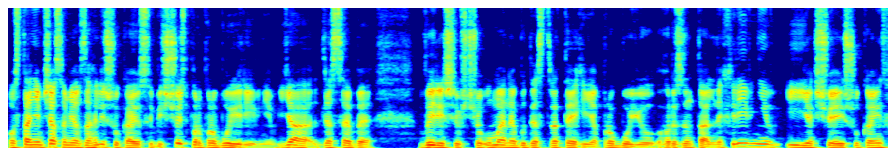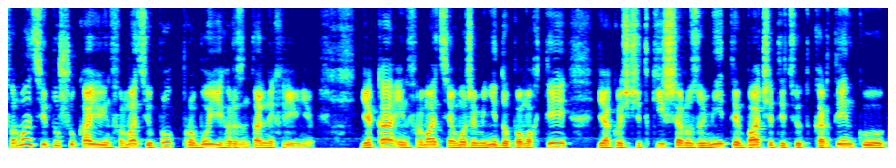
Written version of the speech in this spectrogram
останнім часом я взагалі шукаю собі щось про пробої рівнів. Я для себе вирішив, що у мене буде стратегія пробою горизонтальних рівнів, і якщо я і шукаю інформацію, то шукаю інформацію про пробої горизонтальних рівнів. Яка інформація може мені допомогти якось чіткіше розуміти, бачити цю картинку,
